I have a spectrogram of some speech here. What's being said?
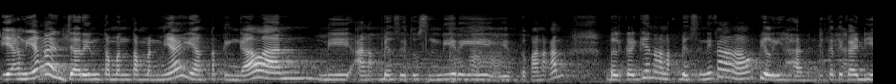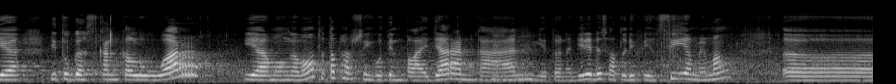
yang dia ngajarin temen-temennya yang ketinggalan di anak base itu sendiri gitu. Karena kan balik lagi anak-anak base ini kan anak pilihan. Ketika dia ditugaskan keluar ya mau nggak mau tetap harus ngikutin pelajaran kan gitu. Nah jadi ada satu divisi yang memang eh,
